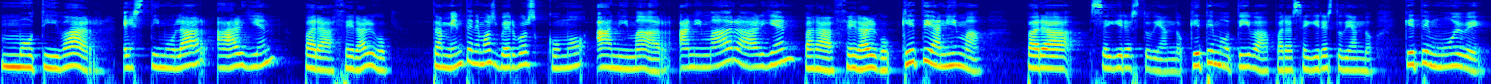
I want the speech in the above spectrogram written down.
motivar, estimular a alguien para hacer algo. También tenemos verbos como animar, animar a alguien para hacer algo. ¿Qué te anima para seguir estudiando? ¿Qué te motiva para seguir estudiando? ¿Qué te mueve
